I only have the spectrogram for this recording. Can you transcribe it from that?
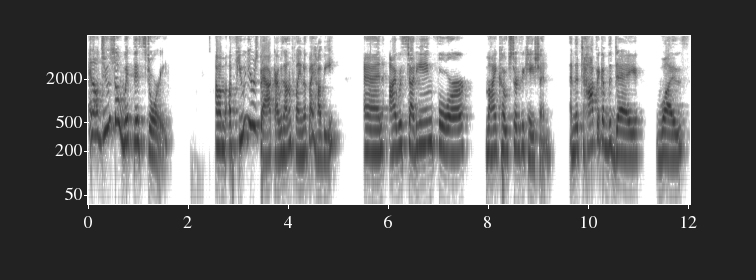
And I'll do so with this story. Um, a few years back, I was on a plane with my hubby and I was studying for my coach certification. And the topic of the day was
